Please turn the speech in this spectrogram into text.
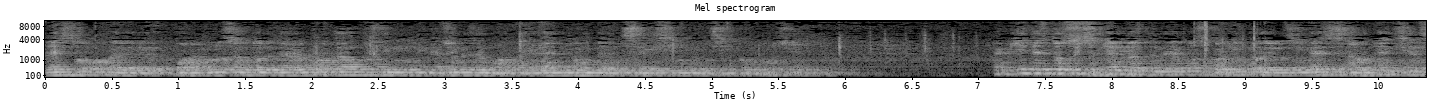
Eso, eh, por algunos autores ya reportado, pues tiene implicaciones de mortalidad entre un 26 y un 25%. Aquí en estos ejemplos tendremos, por ejemplo, de los ingresos a urgencias,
